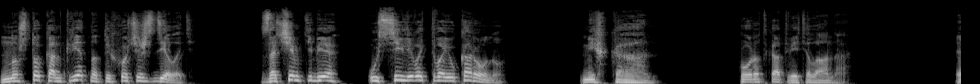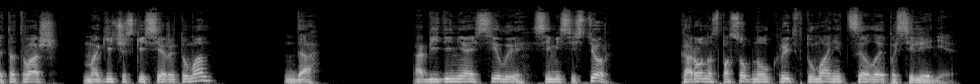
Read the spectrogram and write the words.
Но что конкретно ты хочешь сделать? Зачем тебе усиливать твою корону? Михкан, коротко ответила она. Этот ваш магический серый туман? Да. Объединяя силы семи сестер, корона способна укрыть в тумане целое поселение.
